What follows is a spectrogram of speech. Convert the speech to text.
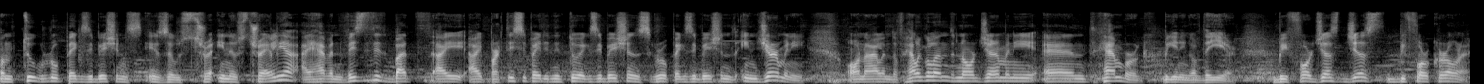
on two group exhibitions in Australia. I haven't visited, but I, I, participated in two exhibitions, group exhibitions in Germany, on island of Helgoland, North Germany, and Hamburg, beginning of the year, before just just before Corona.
